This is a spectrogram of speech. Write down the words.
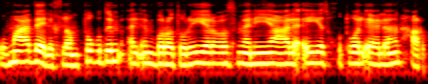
ومع ذلك لم تقدم الإمبراطورية العثمانية على أي خطوة لإعلان الحرب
